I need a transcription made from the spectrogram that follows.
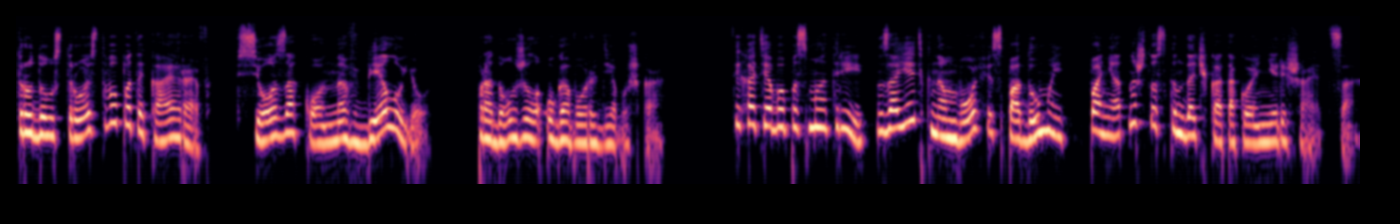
Трудоустройство по ТК РФ. Все законно в белую», — продолжила уговоры девушка. «Ты хотя бы посмотри, заедь к нам в офис, подумай. Понятно, что с кондачка такое не решается».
